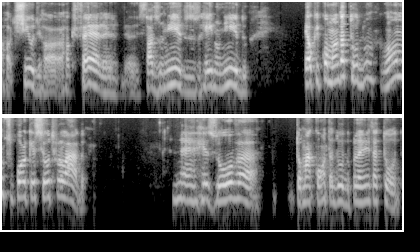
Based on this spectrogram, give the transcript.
Rothschild, Rockefeller, Estados Unidos, Reino Unido, é o que comanda tudo. Vamos supor que esse outro lado né, resolva tomar conta do, do planeta todo.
